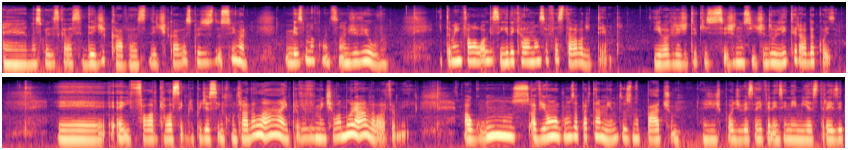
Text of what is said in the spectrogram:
É, nas coisas que ela se dedicava, ela se dedicava às coisas do Senhor, mesmo na condição de viúva. E também fala logo em seguida que ela não se afastava do templo. E eu acredito que isso seja no sentido literal da coisa. É, e falava que ela sempre podia ser encontrada lá e provavelmente ela morava lá também. Alguns haviam alguns apartamentos no pátio. A gente pode ver essa referência em Neemias 13,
